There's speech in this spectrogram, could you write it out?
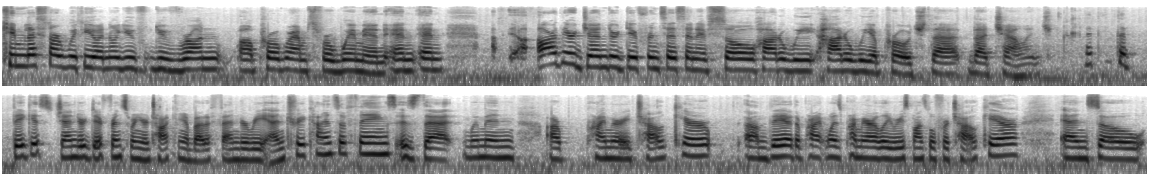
Kim, let's start with you. I know you've you've run uh, programs for women, and and are there gender differences, and if so, how do we how do we approach that that challenge? I think the biggest gender difference when you're talking about offender reentry kinds of things is that women are primary child care. Um, they are the pri- ones primarily responsible for child care, and so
